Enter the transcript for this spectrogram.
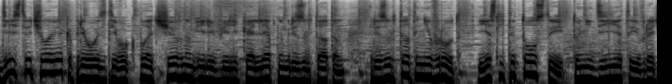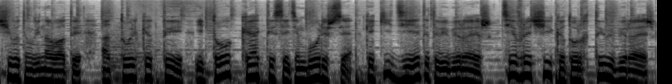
Действие человека приводит его к плачевным или великолепным результатам. Результаты не врут. Если ты толстый, то не диеты и врачи в этом виноваты, а только ты. И то, как ты с этим борешься. Какие диеты ты выбираешь. Те врачи, которых ты выбираешь.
